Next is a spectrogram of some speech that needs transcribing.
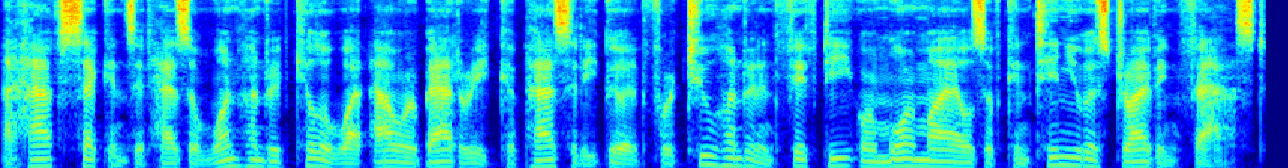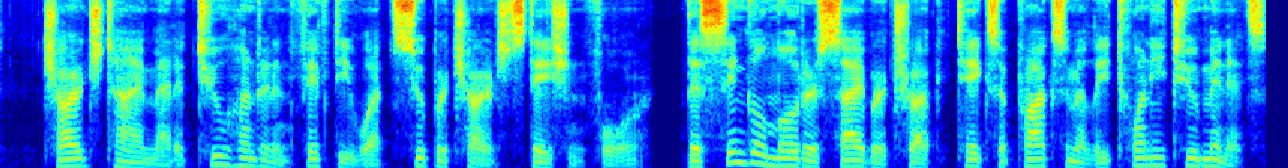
a half seconds. It has a 100 kilowatt-hour battery capacity good for 250 or more miles of continuous driving fast, charge time at a 250 watt supercharged station for the single-motor Cybertruck takes approximately 22 minutes,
